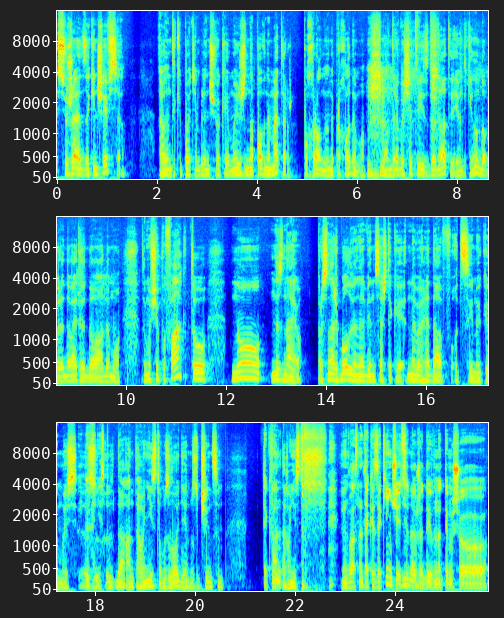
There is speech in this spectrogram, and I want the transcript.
сюжет закінчився, а вони такі потім, блін, чуваки, ми ж на повний метр похоронну не проходимо. Нам треба ще твіст додати. І він такий, ну добре, давайте додамо. Тому що по факту, ну, не знаю. Персонаж Болдвіна він все ж таки не виглядав оцим якимось з- да, антагоністом, злодієм, злочинцем. Так він, Антагоністом. він, власне, так і закінчується Да. дуже дивно, тим, що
